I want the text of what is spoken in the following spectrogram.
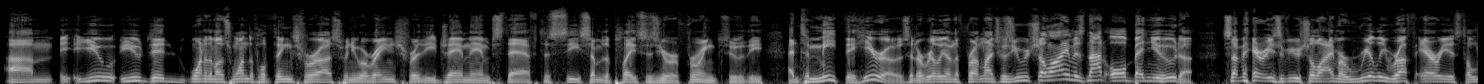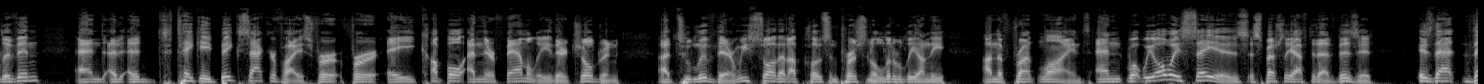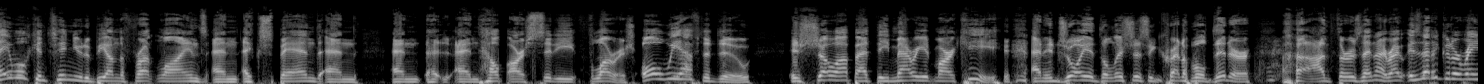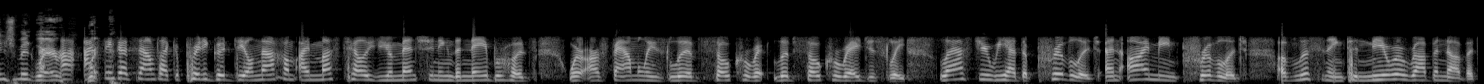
Um, you you did one of the most wonderful things for us when you arranged for the JMAM staff to see some of the places you're referring to, the and to meet the heroes that are really on the front lines. Because Yerushalayim is not all Ben Yehuda. Some areas of Yerushalayim are really rough areas to live in, and, and, and take a big sacrifice for for a couple and their family, their children, uh, to live there. And we saw that up close and personal, literally on the on the front lines. And what we always say is, especially after that visit is that they will continue to be on the front lines and expand and and uh, and help our city flourish. All we have to do is show up at the Marriott Marquis and enjoy a delicious, incredible dinner uh, on Thursday night, right? Is that a good arrangement? Where, I, I think that sounds like a pretty good deal. Nachum, I must tell you, you're mentioning the neighborhoods where our families lived so lived so courageously. Last year, we had the privilege, and I mean privilege, of listening to Nira Rabinovich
